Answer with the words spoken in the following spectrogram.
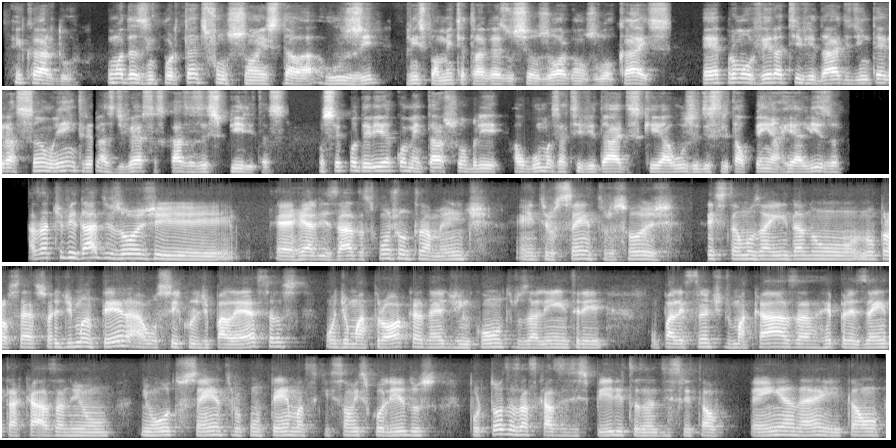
Ricardo, uma das importantes funções da USE, principalmente através dos seus órgãos locais, é promover a atividade de integração entre as diversas casas espíritas. Você poderia comentar sobre algumas atividades que a USE Distrital Penha realiza as atividades hoje é, realizadas conjuntamente entre os centros hoje, estamos ainda no, no processo de manter o ciclo de palestras, onde uma troca né, de encontros ali entre o palestrante de uma casa representa a casa em um, em outro centro, com temas que são escolhidos por todas as casas espíritas na Distrital Penha, né? Então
